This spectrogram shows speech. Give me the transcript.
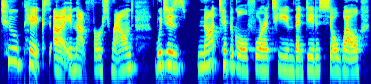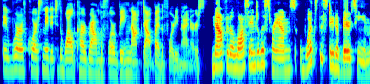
two picks uh, in that first round, which is not typical for a team that did so well. They were, of course, made it to the wild card round before being knocked out by the 49ers. Now, for the Los Angeles Rams, what's the state of their team?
